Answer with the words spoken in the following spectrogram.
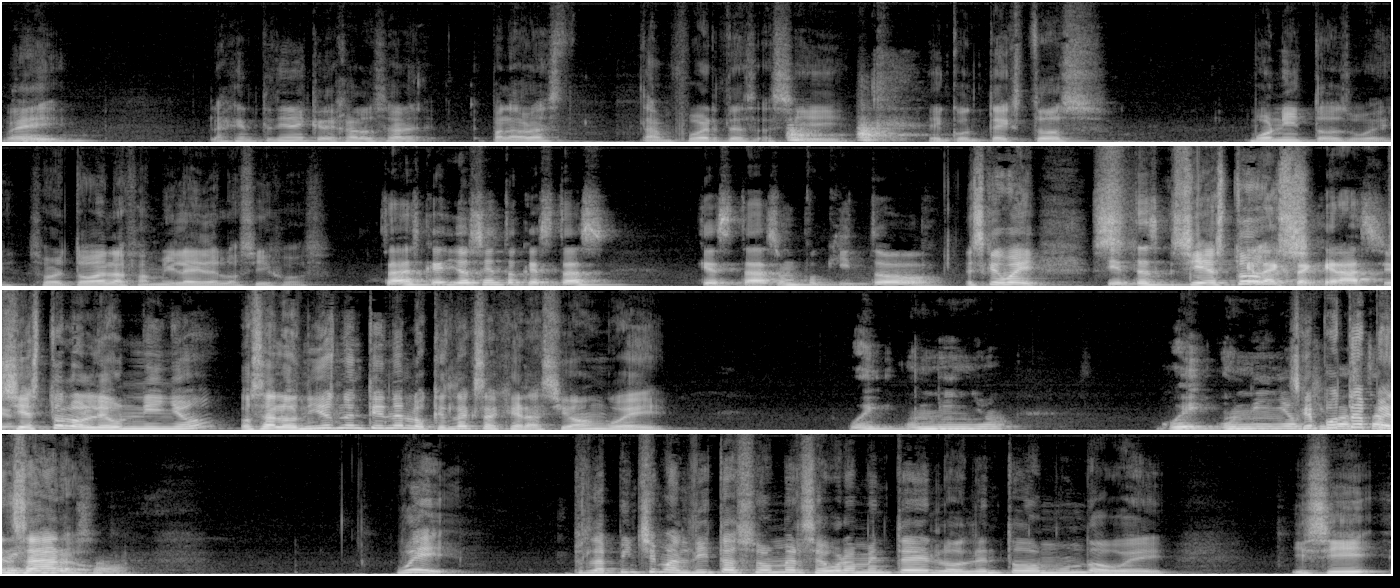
Güey, la gente tiene que dejar de usar palabras tan fuertes así en contextos bonitos, güey. Sobre todo de la familia y de los hijos. ¿Sabes qué? Yo siento que estás, que estás un poquito, Es que, güey, si, sientes si esto, que la exageración. si esto lo lee un niño, o sea, los niños no entienden lo que es la exageración, güey. Güey, un niño, güey, un niño Es que ¿qué va ponte a leyendo pensar? Güey, pues la pinche maldita Summer seguramente lo leen todo mundo, güey. Y si...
